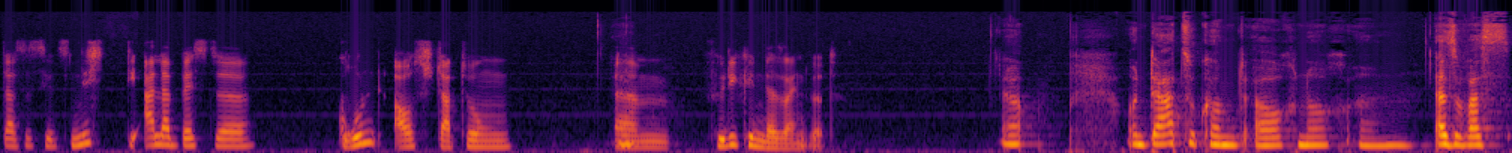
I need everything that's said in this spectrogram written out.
dass es jetzt nicht die allerbeste Grundausstattung ähm, für die Kinder sein wird. Ja, und dazu kommt auch noch, ähm, also was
